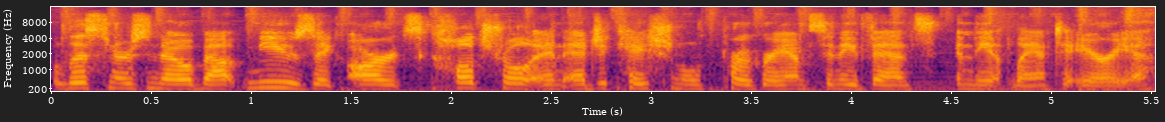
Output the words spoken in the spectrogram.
listeners know about music, arts, cultural, and educational programs and events in the Atlanta area.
